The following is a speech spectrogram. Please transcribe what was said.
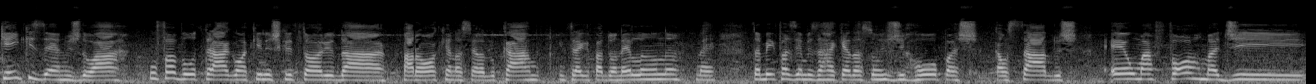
Quem quiser nos doar, por favor, tragam aqui no escritório da paróquia Nossa Senhora do Carmo, entregue para a dona Elana. Né? Também fazemos arrecadações de roupas, calçados. É uma forma de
